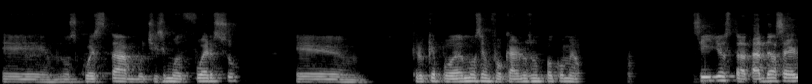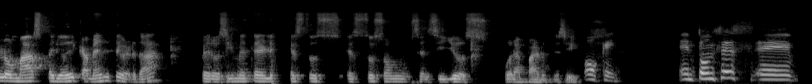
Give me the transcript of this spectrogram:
eh, nos cuesta muchísimo esfuerzo, eh, creo que podemos enfocarnos un poco mejor sencillos, tratar de hacerlo más periódicamente, ¿verdad? Pero sí meterle estos, estos son sencillos por aparte, sí. Ok, entonces eh,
